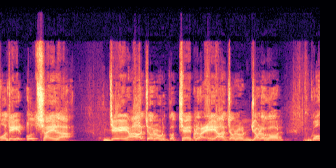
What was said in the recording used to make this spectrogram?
অতি উৎসাহীরা যে আচরণ করছে এই আচরণ জনগণ গ্রহণ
